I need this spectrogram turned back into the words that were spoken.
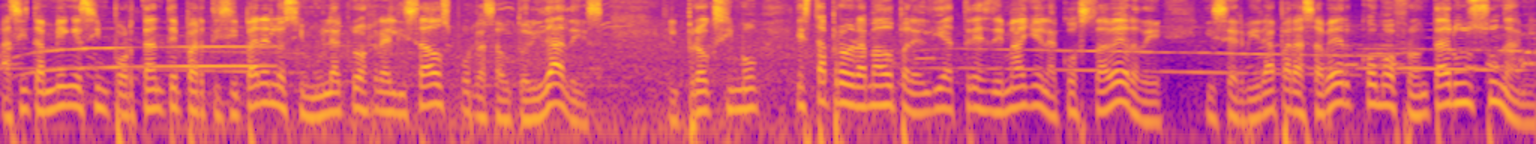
Así también es importante participar en los simulacros realizados por las autoridades. El próximo está programado para el día 3 de mayo en la Costa Verde y servirá para saber cómo afrontar un tsunami.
